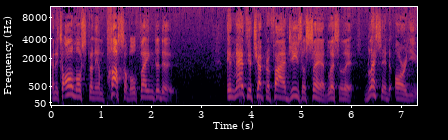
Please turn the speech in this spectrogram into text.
and it's almost an impossible thing to do. In Matthew chapter 5, Jesus said, listen to this, blessed are you.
